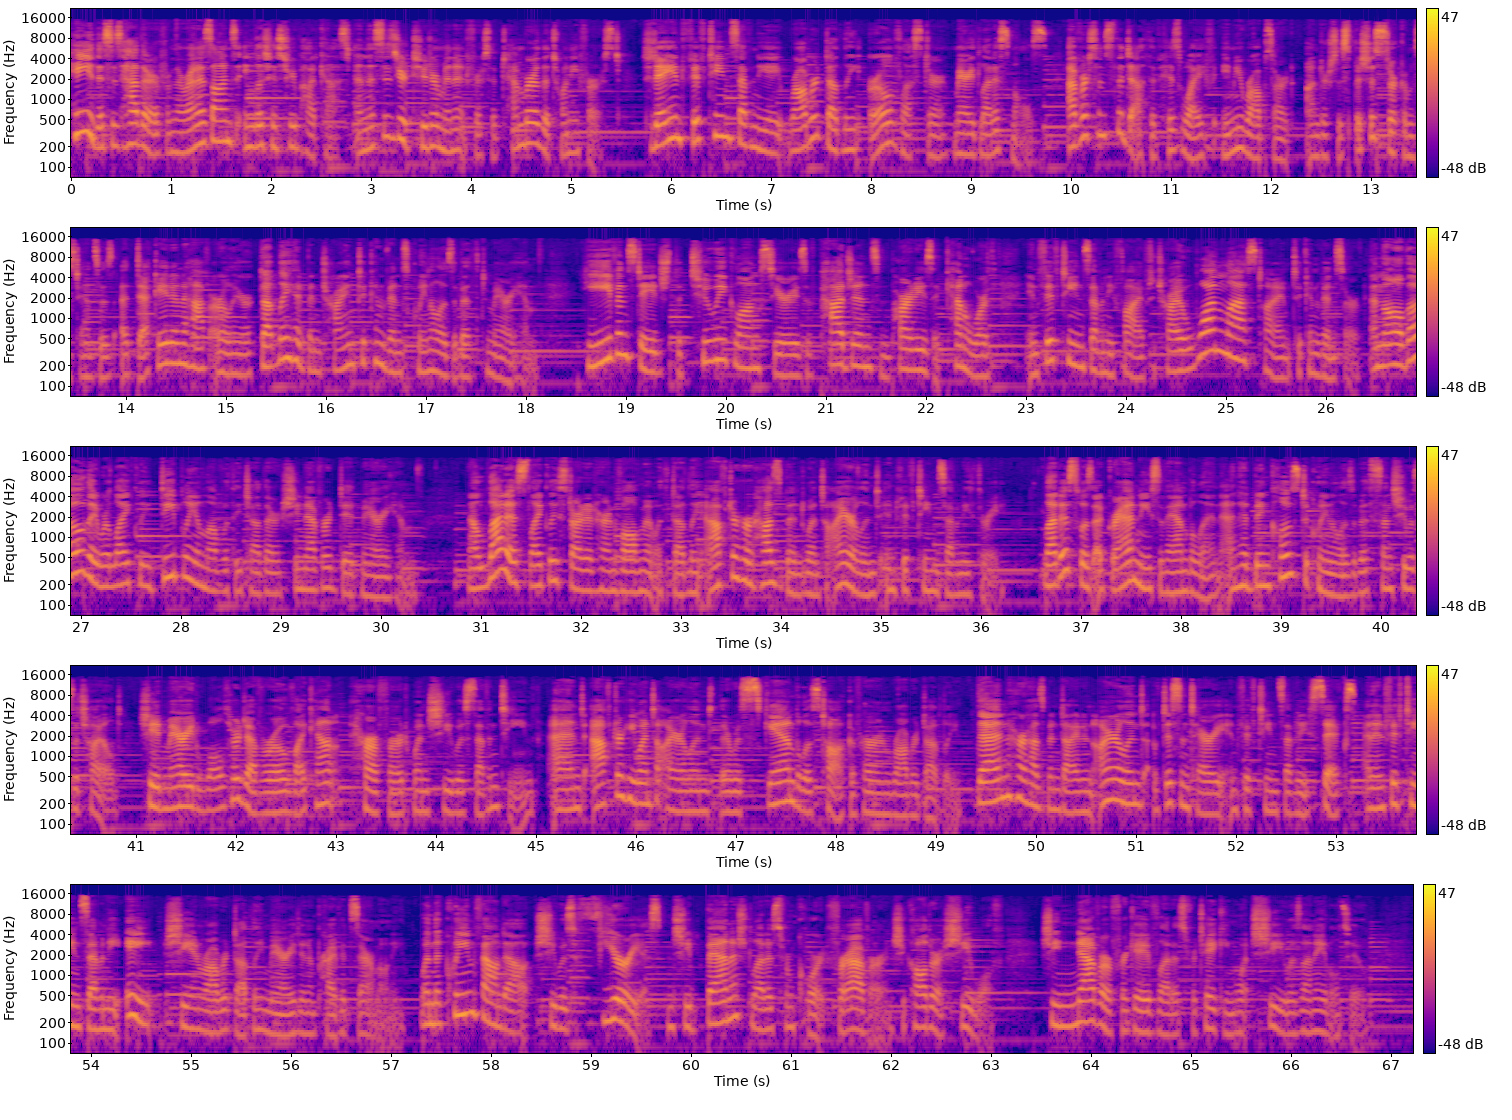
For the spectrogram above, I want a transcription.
Hey, this is Heather from the Renaissance English History Podcast, and this is your Tudor Minute for September the 21st. Today in 1578, Robert Dudley, Earl of Leicester, married Lettice Knollys. Ever since the death of his wife, Amy Robsart, under suspicious circumstances a decade and a half earlier, Dudley had been trying to convince Queen Elizabeth to marry him. He even staged the two week long series of pageants and parties at Kenilworth in 1575 to try one last time to convince her. And although they were likely deeply in love with each other, she never did marry him. Now, Lettice likely started her involvement with Dudley after her husband went to Ireland in 1573. Lettice was a grandniece of Anne Boleyn and had been close to Queen Elizabeth since she was a child. She had married Walter Devereux, Viscount Hereford, when she was 17, and after he went to Ireland, there was scandalous talk of her and Robert Dudley. Then her husband died in Ireland of dysentery in 1576, and in 1578, she and Robert Dudley married in a private ceremony. When the Queen found out, she was furious and she banished Lettice from court forever, and she called her a she wolf. She never forgave Lettice for taking what she was unable to.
